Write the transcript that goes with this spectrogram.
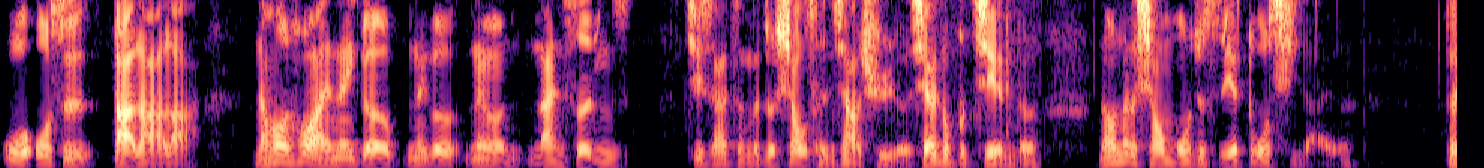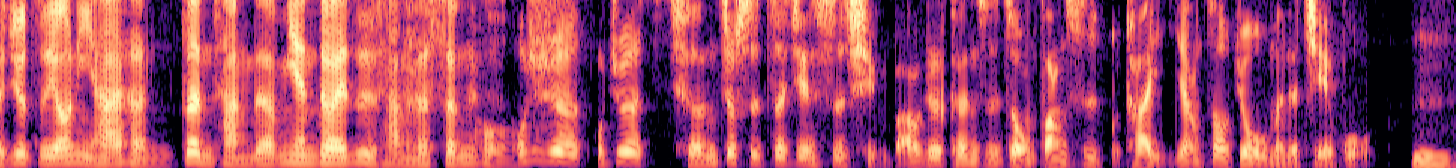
我我是大拉拉，然后后来那个那个那个男生，其实他整个就消沉下去了，现在都不见了。然后那个小魔就直接躲起来了。对，就只有你还很正常的面对日常的生活我。就觉得，我觉得可能就是这件事情吧。我觉得可能是这种方式不太一样，造就我们的结果。嗯，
